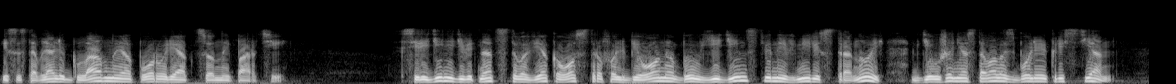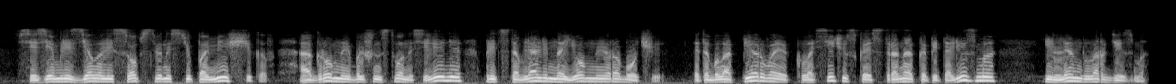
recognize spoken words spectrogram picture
и составляли главную опору реакционной партии. К середине XIX века остров Альбиона был единственной в мире страной, где уже не оставалось более крестьян. Все земли сделали собственностью помещиков, а огромное большинство населения представляли наемные рабочие. Это была первая классическая страна капитализма и лендлордизма.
